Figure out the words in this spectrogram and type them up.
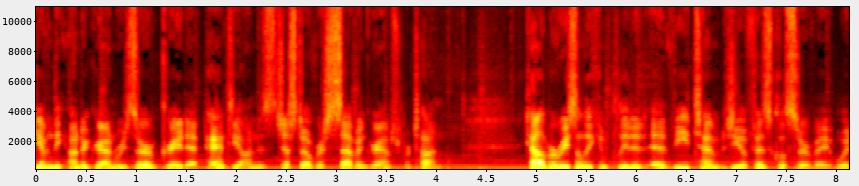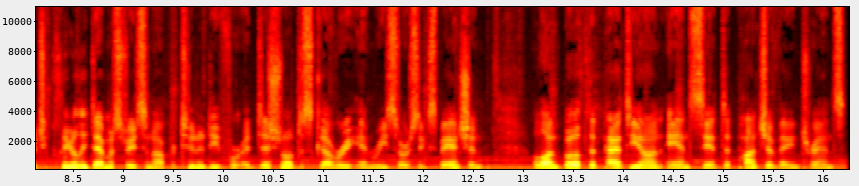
given the underground reserve grade at Panteon is just over 7 grams per ton. Calibre recently completed a VTEM geophysical survey, which clearly demonstrates an opportunity for additional discovery and resource expansion along both the Panteon and Santa Pancha vein trends,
